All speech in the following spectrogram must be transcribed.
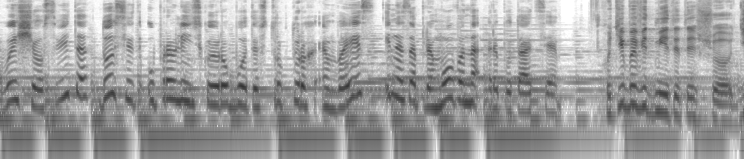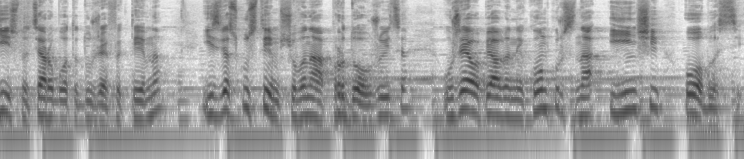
вища освіта, досвід управлінської роботи в структурах МВС і незаплямована репутація. Хотів би відмітити, що дійсно ця робота дуже ефективна, і в зв'язку з тим, що вона продовжується, вже об'явлений конкурс на інші області.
